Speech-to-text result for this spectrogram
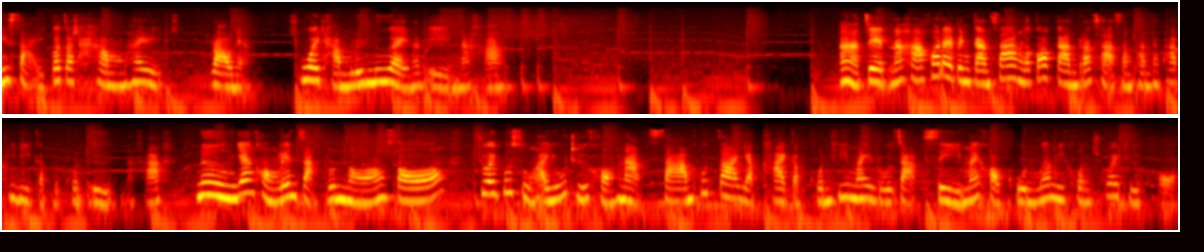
นิสัยก็จะทำให้เราเนี่ยช่วยทำเรื่อยๆ นั่นเองนะคะ อ่าเจ็ดนะคะ ข้อใดเป็นการสร้างแล้วก็การรักษาสัมพันธภาพที่ดีกับบุคคลอื่นนะคะ 1. แย่งของเล่นจากรุ่นน้อง 2. ช่วยผู้สูงอายุถือของหนัก 3. พูดจาหยาบคายกับคนที่ไม่รู้จัก 4. ไม่ขอบคุณเมื่อมีคนช่วยถือของ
